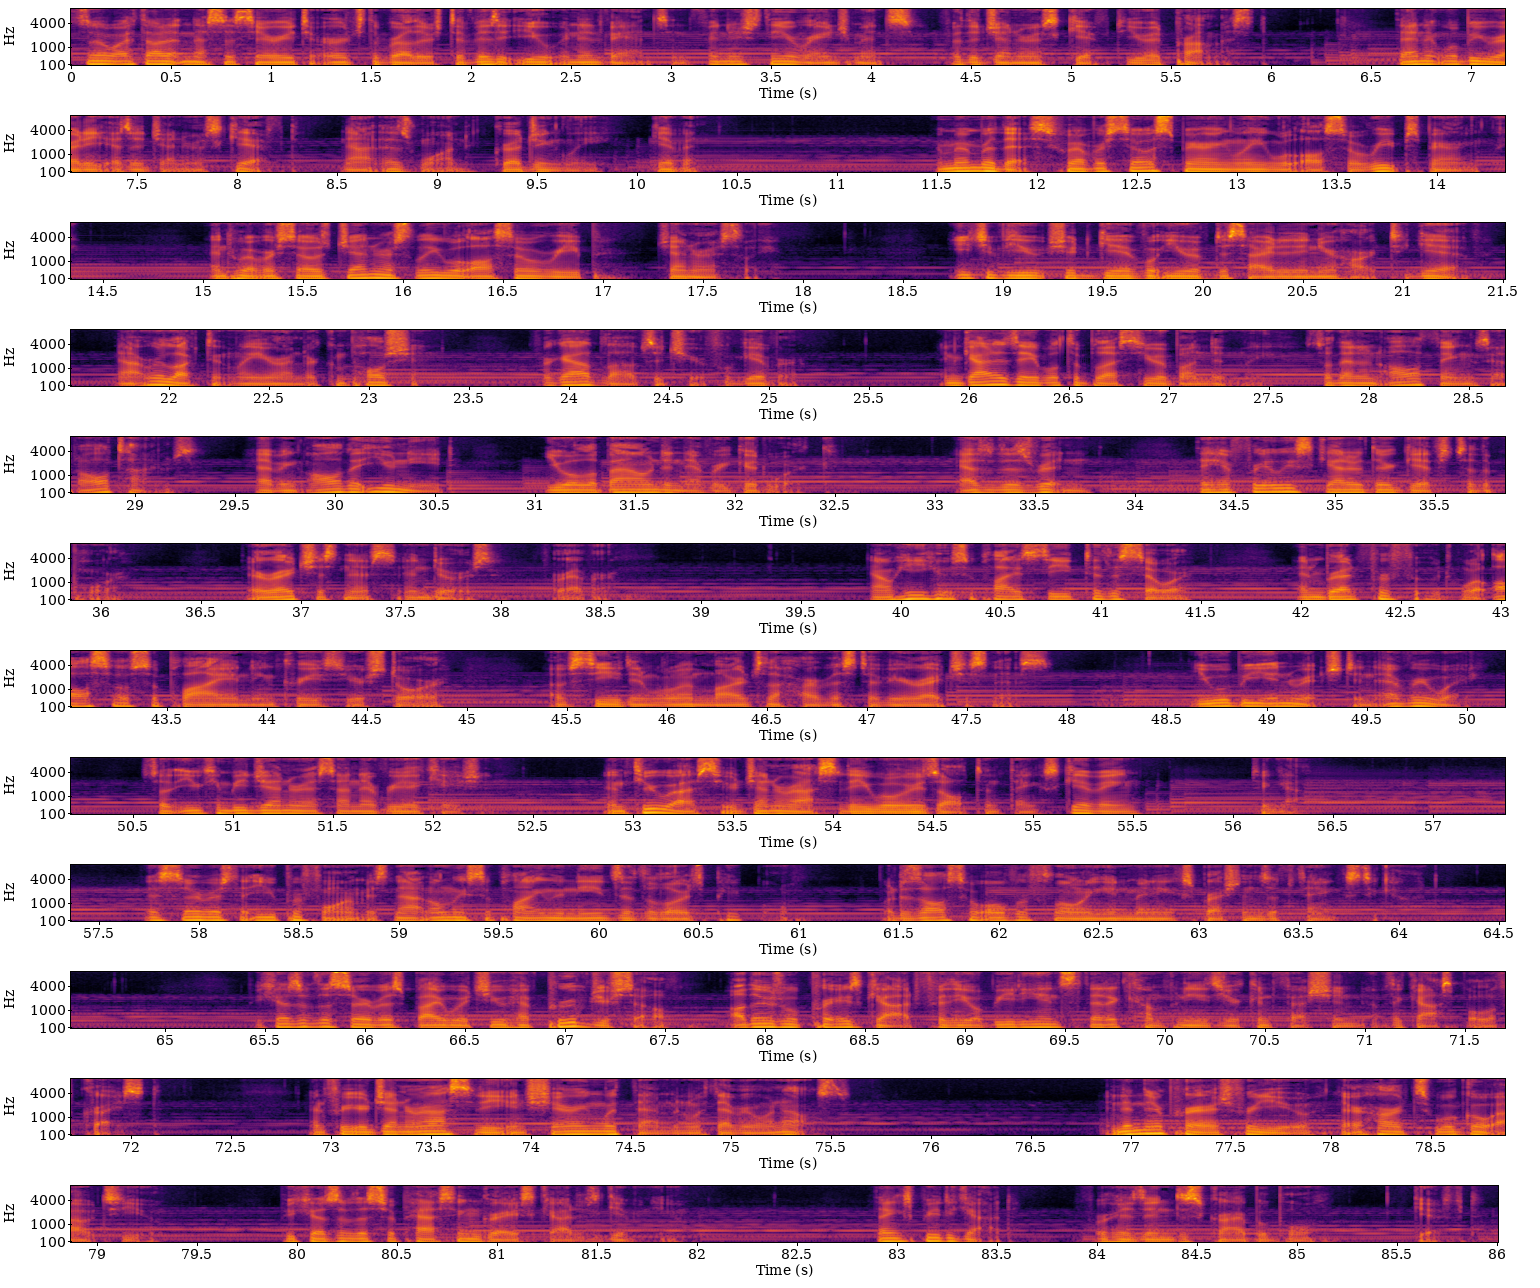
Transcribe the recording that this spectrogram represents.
So I thought it necessary to urge the brothers to visit you in advance and finish the arrangements for the generous gift you had promised. Then it will be ready as a generous gift, not as one grudgingly given. Remember this whoever sows sparingly will also reap sparingly, and whoever sows generously will also reap generously. Each of you should give what you have decided in your heart to give, not reluctantly or under compulsion, for God loves a cheerful giver. And God is able to bless you abundantly, so that in all things at all times, having all that you need, you will abound in every good work. As it is written, they have freely scattered their gifts to the poor. Their righteousness endures forever. Now he who supplies seed to the sower and bread for food will also supply and increase your store of seed and will enlarge the harvest of your righteousness. You will be enriched in every way, so that you can be generous on every occasion. And through us, your generosity will result in thanksgiving to God. This service that you perform is not only supplying the needs of the Lord's people, but is also overflowing in many expressions of thanks to God. Because of the service by which you have proved yourself, others will praise God for the obedience that accompanies your confession of the gospel of Christ, and for your generosity in sharing with them and with everyone else. And in their prayers for you, their hearts will go out to you because of the surpassing grace God has given you. Thanks be to God for his indescribable gift.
